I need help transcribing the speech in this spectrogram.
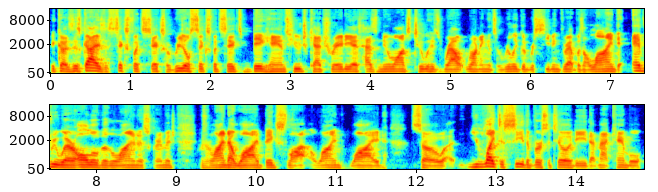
Because this guy is a six foot six, a real six foot six, big hands, huge catch radius, has nuance to his route running. It's a really good receiving threat. Was aligned everywhere, all over the line of scrimmage. Was aligned out wide, big slot, aligned wide. So uh, you like to see the versatility that Matt Campbell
